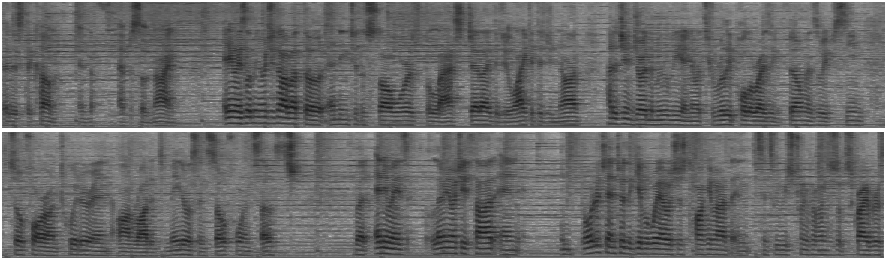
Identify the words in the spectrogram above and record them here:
that is to come in the episode 9. Anyways, let me know what you thought about the ending to the Star Wars The Last Jedi. Did you like it? Did you not? How did you enjoy the movie? I know it's a really polarizing film as we've seen so far on Twitter and on Rotten Tomatoes and so forth and such. But anyways, let me know what you thought and in order to enter the giveaway I was just talking about and since we reached 2500 subscribers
